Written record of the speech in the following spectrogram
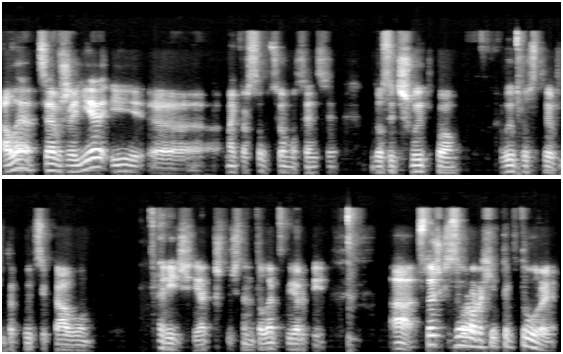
Але це вже є, і е, Microsoft в цьому сенсі досить швидко випустив таку цікаву річ, як штучний інтелект в ERP. А з точки зору архітектури,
